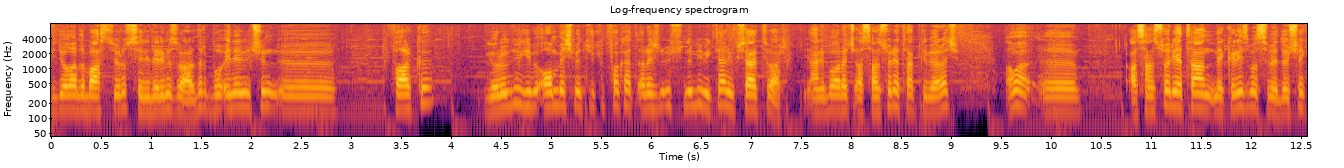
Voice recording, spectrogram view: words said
videolarda bahsediyoruz serilerimiz vardır. Bu LN3'ün e, farkı görüldüğü gibi 15 metreküp fakat aracın üstünde bir miktar yükselti var. Yani bu araç asansör yataklı bir araç ama e, asansör yatağın mekanizması ve döşek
